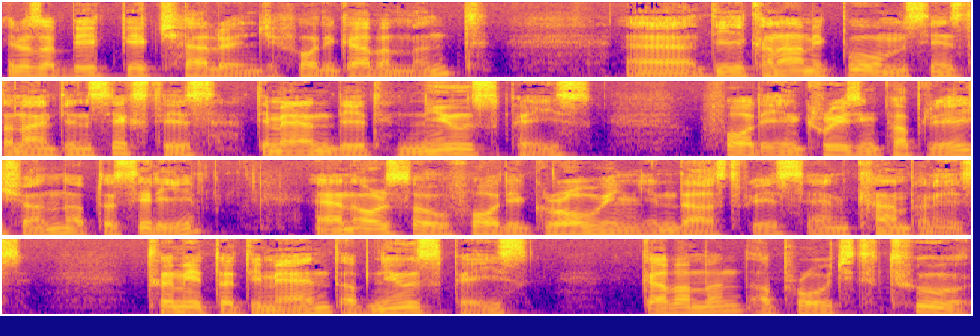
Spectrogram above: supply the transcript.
It was a big, big challenge for the government. uh, the economic boom since the 1960s demanded new space for the increasing population of the city and also for the growing industries and companies. To meet the demand of new space, government approached two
